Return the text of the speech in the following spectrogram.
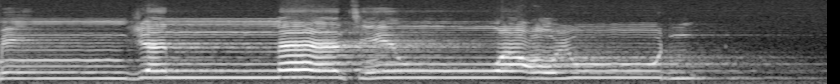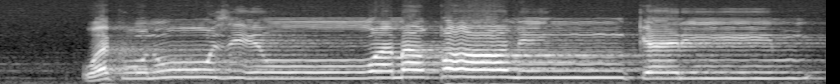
من جنات وعيون وكنوز ومقام كريم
